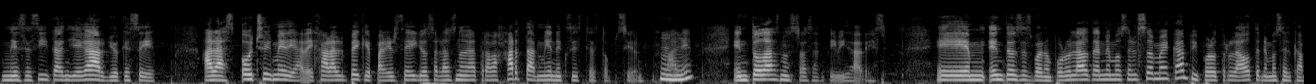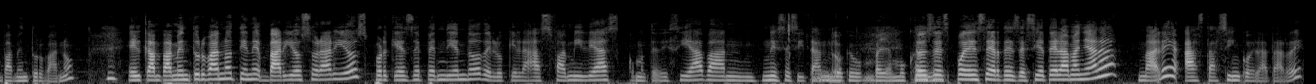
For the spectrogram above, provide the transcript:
necesitan llegar, yo qué sé, a las ocho y media, dejar al peque para irse ellos a las nueve a trabajar, también existe esta opción, ¿vale? En todas nuestras actividades. Eh, entonces, bueno, por un lado tenemos el summer camp y por otro lado tenemos el campamento urbano. El campamento urbano tiene varios horarios porque es dependiendo de lo que las familias, como te decía, van necesitando. Lo que vayan buscando. Entonces puede ser desde 7 de la mañana, ¿vale? Hasta 5 de la tarde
